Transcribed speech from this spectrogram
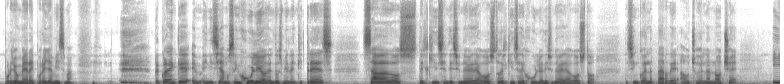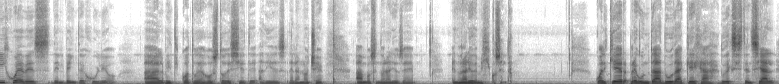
por Yomera y por ella misma. Recuerden que em, iniciamos en julio del 2023, sábados del 15 al 19 de agosto, del 15 de julio al 19 de agosto, de 5 de la tarde a 8 de la noche, y jueves del 20 de julio al 24 de agosto, de 7 a 10 de la noche, ambos en horarios de en horario de México Centro. Cualquier pregunta, duda, queja, duda existencial,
